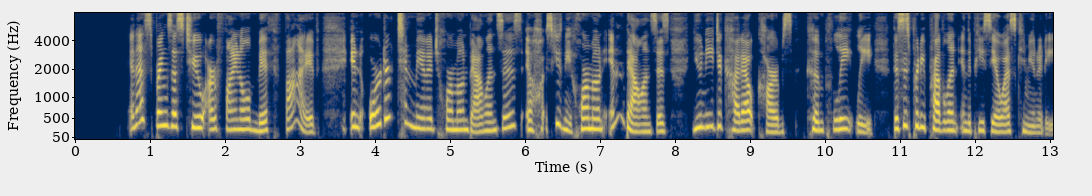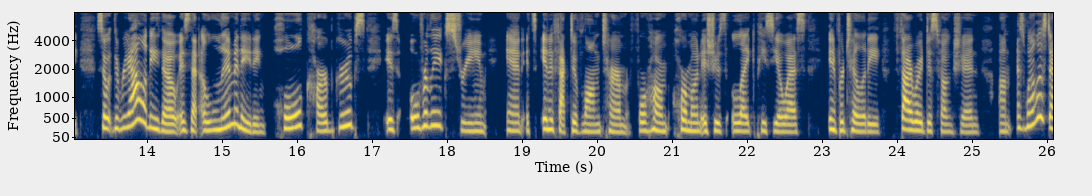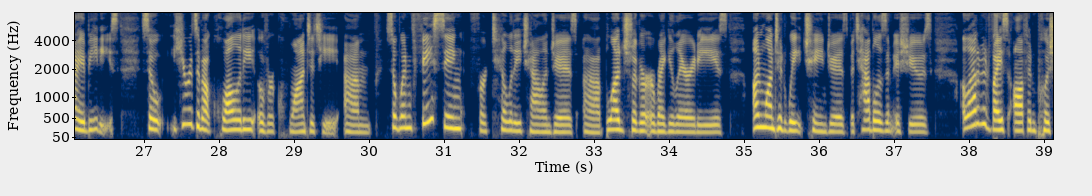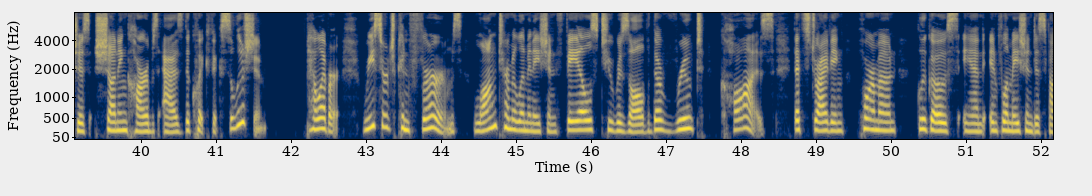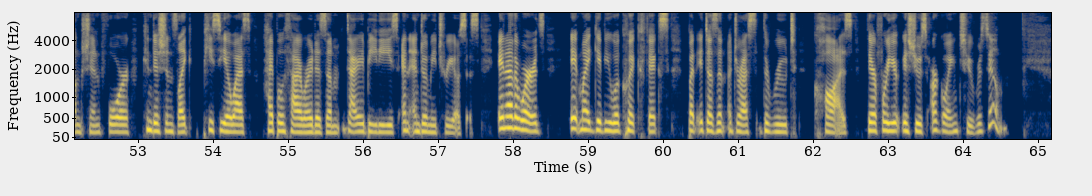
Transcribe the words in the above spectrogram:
And this brings us to our final myth five. In order to manage hormone balances, uh, excuse me, hormone imbalances, you need to cut out carbs completely. This is pretty prevalent in the PCOS community. So the reality though is that eliminating whole carb groups is overly extreme and it's ineffective long term for hormone issues like PCOS infertility, thyroid dysfunction, um, as well as diabetes. So, here it's about quality over quantity. Um, so, when facing fertility challenges, uh, blood sugar irregularities, unwanted weight changes, metabolism issues, a lot of advice often pushes shunning carbs as the quick fix solution. However, research confirms long term elimination fails to resolve the root cause that's driving hormone, glucose and inflammation dysfunction for conditions like PCOS, hypothyroidism, diabetes, and endometriosis. In other words, it might give you a quick fix, but it doesn't address the root cause. Therefore, your issues are going to resume.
